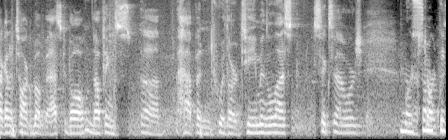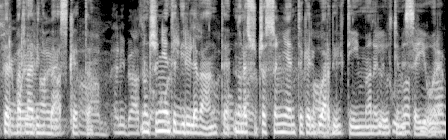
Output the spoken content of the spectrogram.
not going to talk about basketball. Nothing's uh, happened with our team in the last six hours. Non sono qui per parlare di basket. Um, non c'è niente di rilevante, non è successo niente che riguardi il team nelle ultime sei ore.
